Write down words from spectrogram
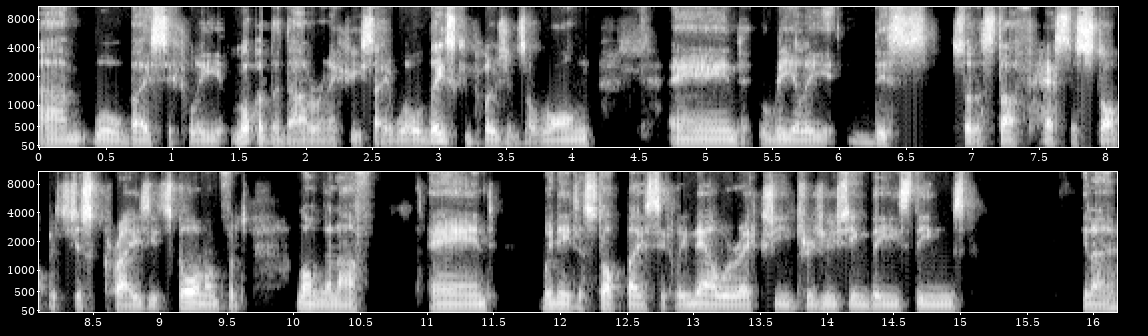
um, will basically look at the data and actually say, well, these conclusions are wrong. And really, this sort of stuff has to stop. It's just crazy. It's gone on for long enough. And we need to stop basically. Now we're actually introducing these things, you know,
